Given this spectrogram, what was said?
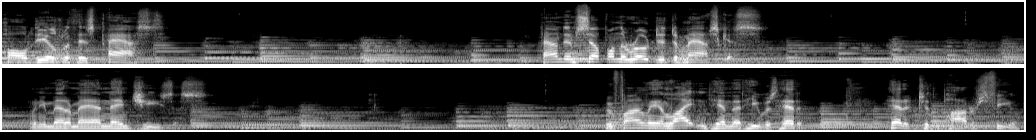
Paul deals with his past found himself on the road to Damascus when he met a man named Jesus who finally enlightened him that he was headed, headed to the potter's field.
